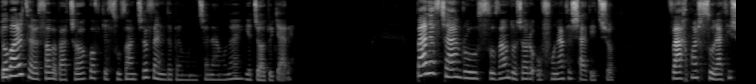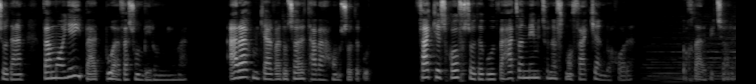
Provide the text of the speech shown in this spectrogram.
دوباره ترسا به بچه ها گفت که سوزان چه زنده بمونه چه نمونه یه جادوگره. بعد از چند روز سوزان دچار عفونت شدید شد. زخماش صورتی شدن و مایهی بدبو ازشون بیرون میومد. عرق می‌کرد و دچار توهم شده بود. فکش قفل شده بود و حتی نمی‌تونست مسکن بخوره. دختر بیچاره.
